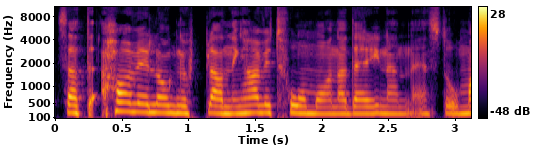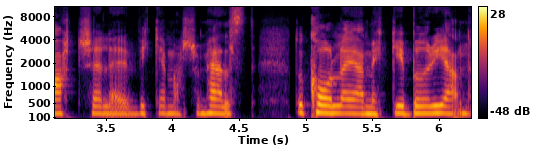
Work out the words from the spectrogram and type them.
Så att har vi en lång uppblandning, har vi två månader innan en stor match eller vilken match som helst, då kollar jag mycket i början.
